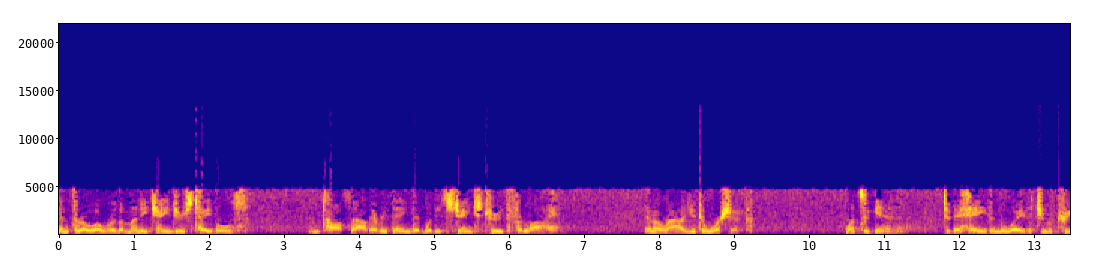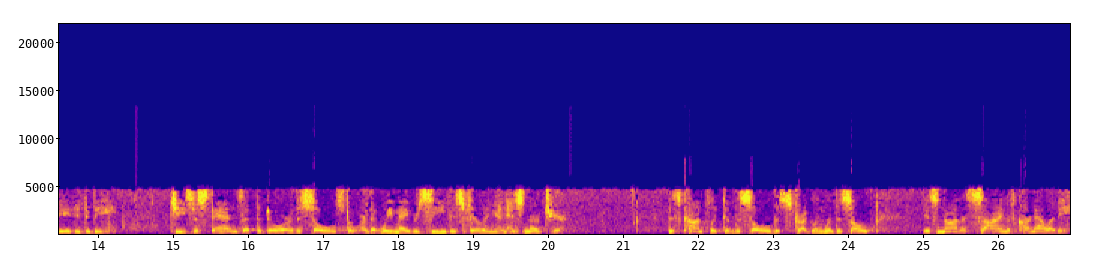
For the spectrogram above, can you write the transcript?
and throw over the money changers' tables and toss out everything that would exchange truth for lie and allow you to worship. Once again, to behave in the way that you were created to be. Jesus stands at the door, the soul's door, that we may receive His filling and His nurture. This conflict of the soul, this struggling with the soul, is not a sign of carnality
